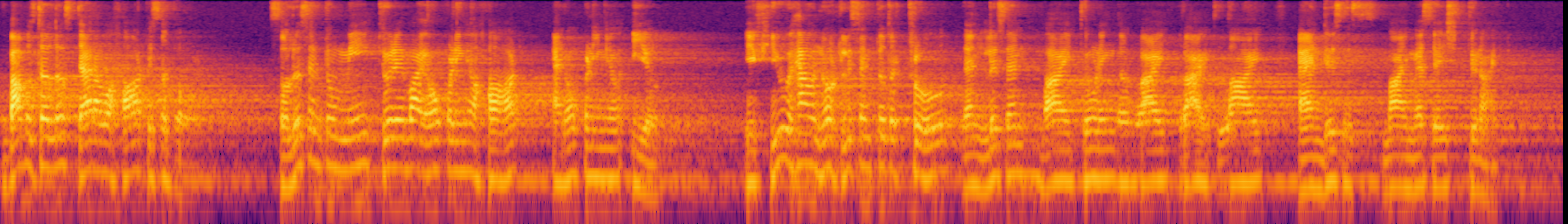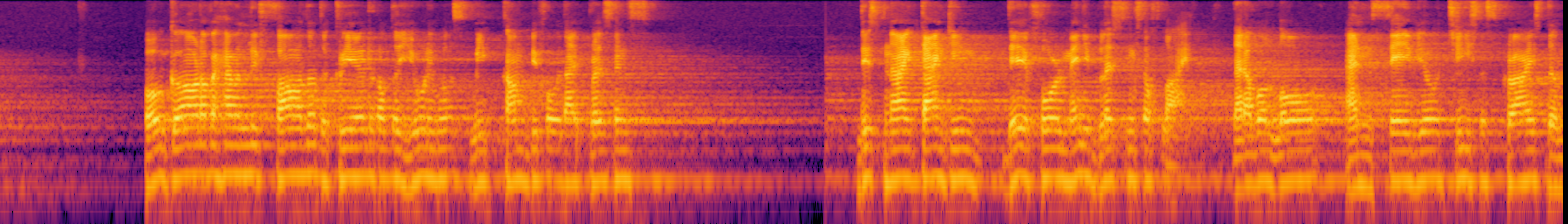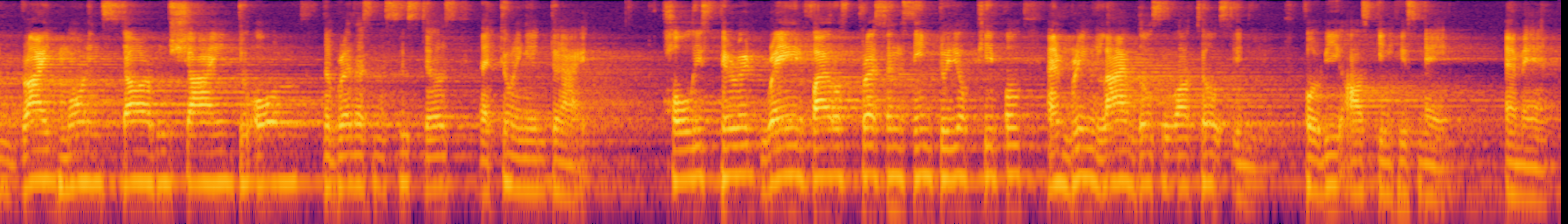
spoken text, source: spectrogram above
Bible tells us that our heart is a door. So listen to me today by opening your heart and opening your ear. If you have not listened to the truth, then listen by tuning the right bright light. And this is my message tonight. O God of Heavenly Father, the Creator of the universe, we come before Thy presence this night, thanking Thee for many blessings of life, that our Lord and Savior Jesus Christ, the bright morning star, will shine to all the brothers and sisters that tuning in tonight. Holy Spirit, rain fire of presence into your people and bring life those who are thirsty in you. For we ask in His name. Amen.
